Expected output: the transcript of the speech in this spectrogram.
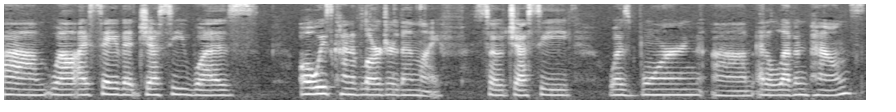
um, well, I say that Jesse was always kind of larger than life. So Jesse was born um, at 11 pounds.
